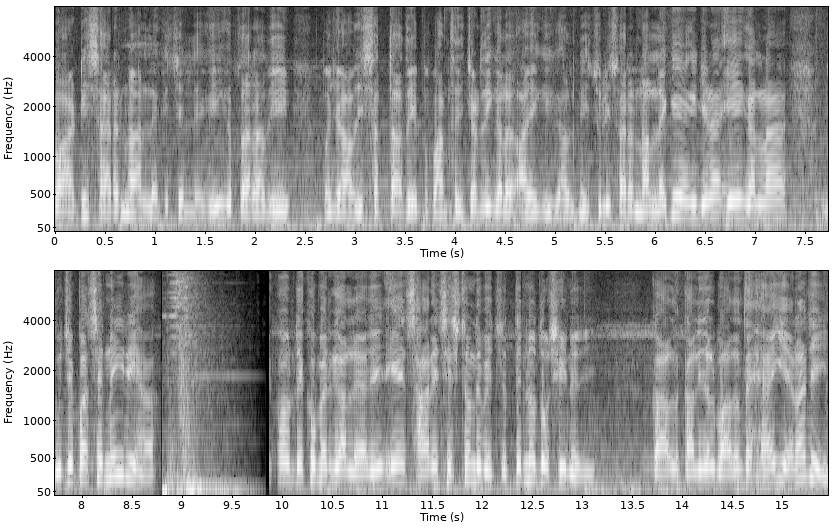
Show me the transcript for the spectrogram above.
ਪਾਰਟੀ ਸਾਰਿਆਂ ਨਾਲ ਲੈ ਕੇ ਚੱਲੇਗੀ। ਗਪਤਾਰਾ ਦੀ, ਪੰਜਾਬ ਦੀ ਸੱਤਾ ਦੇ ਪੰਥ ਦੀ ਚੜ੍ਹਦੀ ਗੱਲ ਆਏਗੀ ਗੱਲ ਨੇਚਰਲੀ ਸਾਰੇ ਨਾਲ ਲੈ ਕੇ ਆਏਗੀ। ਜਿਹੜਾ ਇਹ ਗੱਲਾਂ ਦੂਜੇ ਪਾਸੇ ਨਹੀਂ ਰਿਹਾ। ਦੇਖੋ ਦੇਖੋ ਮੇਰੀ ਗੱਲ ਹੈ ਜੀ, ਇਹ ਸਾਰੇ ਸਿਸਟਮ ਦੇ ਵਿੱਚ ਤਿੰਨੋਂ ਦੋਸ਼ੀ ਨੇ ਜੀ। ਕਾਲ ਕਾਲੀ ਦਲ ਬਾਦਲ ਤਾਂ ਹੈ ਹੀ ਹੈ ਨਾ ਜੀ।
